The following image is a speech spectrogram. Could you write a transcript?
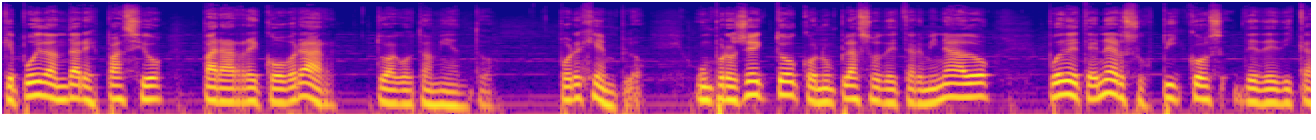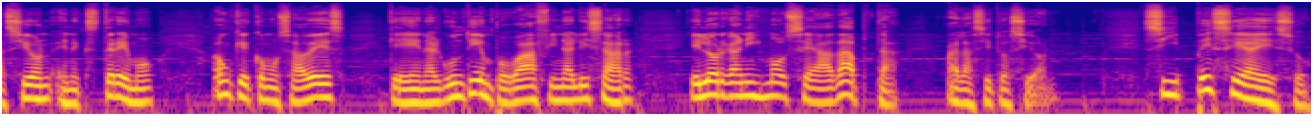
que puedan dar espacio para recobrar tu agotamiento. Por ejemplo, un proyecto con un plazo determinado puede tener sus picos de dedicación en extremo, aunque como sabes que en algún tiempo va a finalizar, el organismo se adapta a la situación. Si pese a eso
